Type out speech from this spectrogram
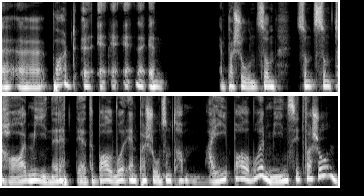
uh, part. En, en, En person som, som, som, tar mine rettigheter på alvor. En person som tar meg på alvor, min situasjon.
